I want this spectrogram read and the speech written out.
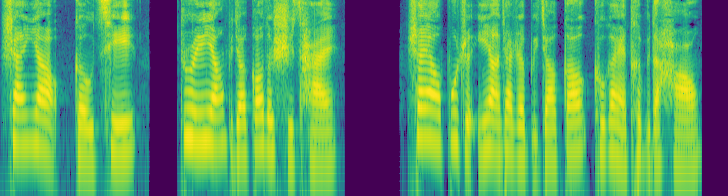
山药、枸杞，都是营养比较高的食材。山药不止营养价值比较高，口感也特别的好。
